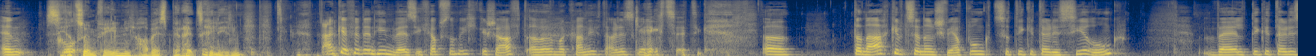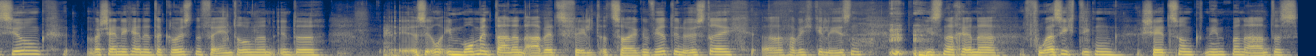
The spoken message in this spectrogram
Ein Sehr zu empfehlen, ich habe es bereits gelesen. Danke für den Hinweis, ich habe es noch nicht geschafft, aber man kann nicht alles gleichzeitig. Äh, danach gibt es einen Schwerpunkt zur Digitalisierung weil Digitalisierung wahrscheinlich eine der größten Veränderungen in der, also im momentanen Arbeitsfeld erzeugen wird. In Österreich, äh, habe ich gelesen, ist nach einer vorsichtigen Schätzung, nimmt man an, dass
